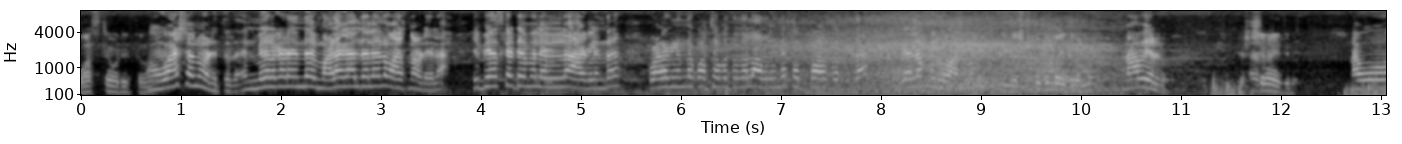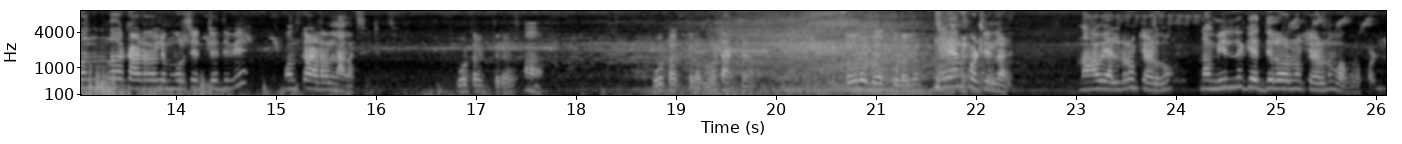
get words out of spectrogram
ವಾಸನೆ ಹೊಡಿತು. ವಾಸನೆ ಹೊಡಿತದೆ. ಇನ್ನು ಮೇಲ್ಗಡೆಯಿಂದ ಮಳೆಗಾಲದಲ್ಲೇನು ವಾಸನೆ ಹೊಡಿಯಲ್ಲ. ಈ ಬೇಸಿಗೆ ಟೈಮಲ್ಲಿ ಎಲ್ಲ ಆಗ್ಲಿಂದ ಒಳಗಿಂದ ಕೊಚ್ಚ ಬರ್ತದಲ್ಲ ಅದರಿಂದ ಕಪ್ಪಾಗಿ ಬರ್ತದೆ ಇದೆಲ್ಲ ಫುಲ್ ವಾಸನೆ. ನೀವು ಎಷ್ಟು ಕುಟುಂಬ ಇದ್ರಮ್ಮ ನಾವು ಎರಡು. ಎಷ್ಟು ಜನ ಇದ್ದೀರಿ? ನಾವು ಒಂದು ಕಾಡ್ರಲ್ಲಿ ಮೂರು ಸೀಟ್ ಇದ್ದೀವಿ ಒಂದು ಕಾಡ್ರಲ್ಲಿ ನಾಲ್ಕು ಸೀಟ್ ಓಟ್ ಹಾಕ್ತೀರಾ? ಹಾಂ ಓಟ್ ಹಾಕ್ತೀರಾ ಊಟ ಆಗ್ತದೆ ಸೌಲಭ್ಯ ಕೊಡಲ್ಲ. ಏನು ಕೊಟ್ಟಿಲ್ಲ. ನಾವು ಎಲ್ಲರೂ ಕೇಳಿದ್ವು ನಮ್ಮ ಇಲ್ಲಿ ಗೆದ್ದಿರೋರ್ನು ಕೇಳಿದ್ವು ಒಬ್ಬರು ಕೊಡ್ಲಿ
